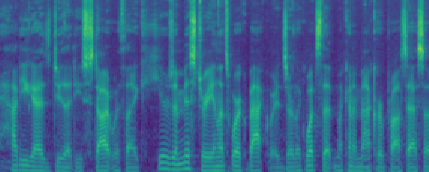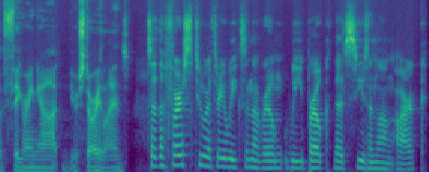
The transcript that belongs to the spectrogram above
how do you guys do that? Do you start with like, here's a mystery and let's work backwards? Or like, what's that kind of macro process of figuring out your storylines? So the first two or three weeks in the room, we broke the season long arc,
